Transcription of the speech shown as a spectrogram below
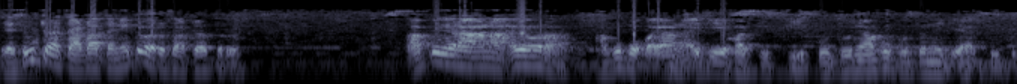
Ya sudah catatan itu harus ada terus. Tapi era anaknya orang, aku pokoknya anak Kiai Habibi, butuhnya aku butuhnya Kiai Habibi.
